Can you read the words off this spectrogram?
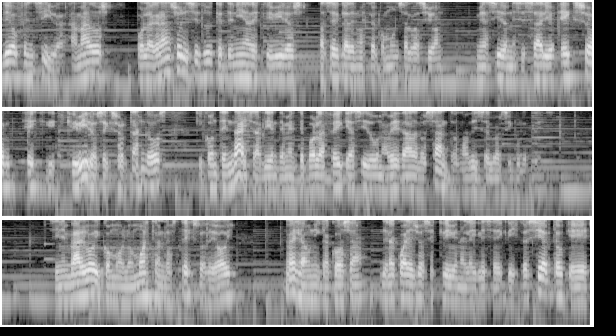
de ofensiva, amados, por la gran solicitud que tenía de escribiros acerca de nuestra común salvación, me ha sido necesario escribiros exhortándoos que contendáis ardientemente por la fe que ha sido una vez dada a los santos, nos dice el versículo 3. Sin embargo, y como lo muestran los textos de hoy, no es la única cosa de la cual ellos escriben a la iglesia de Cristo. Es cierto que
